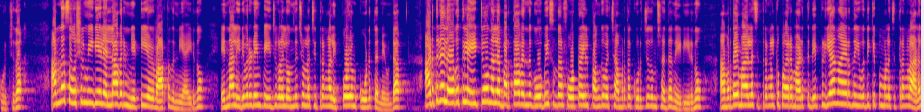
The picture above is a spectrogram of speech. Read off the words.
കുറിച്ചത്. അന്ന് സോഷ്യൽ മീഡിയയിൽ എല്ലാവരും ഞെട്ടിയ വാർത്ത തന്നെയായിരുന്നു. എന്നാൽ ഇരുവരുടെയും പേജുകളിൽ ഒന്നിച്ചുള്ള ചിത്രങ്ങൾ ഇപ്പോഴും കൂടെ തന്നെയുണ്ട്. അടുത്തിടെ ലോകത്തിലെ ഏറ്റവും നല്ല ഭർത്താവ് എന്ന് ഗോപി സുന്ദർ ഫോട്ടോയിൽ പങ്കുവച്ച അമൃത കുറിച്ചതും ശ്രദ്ധ നേടിയിരുന്നു. അമൃതയുമായുള്ള ചിത്രങ്ങൾക്ക് പകരം അടുത്തിടെ പ്രിയ നായർ എന്ന യുവതിക്കൊപ്പമുള്ള ചിത്രങ്ങളാണ്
